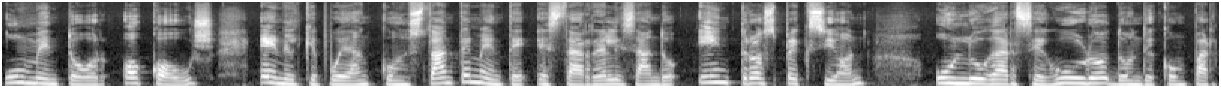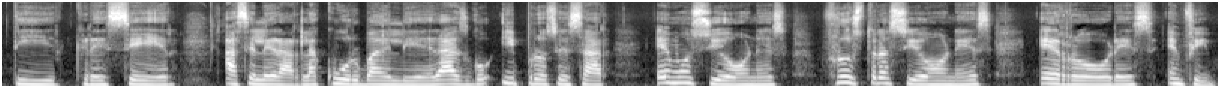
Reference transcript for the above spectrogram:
un mentor o coach en el que puedan constantemente estar realizando introspección, un lugar seguro donde compartir, crecer, acelerar la curva del liderazgo y procesar emociones, frustraciones, errores, en fin.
